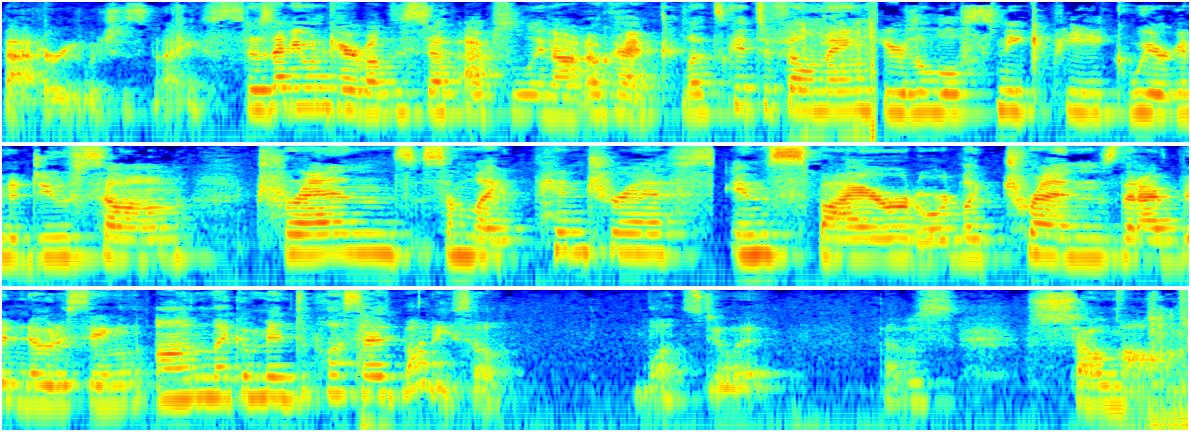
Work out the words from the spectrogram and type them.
battery, which is nice. Does anyone care about this stuff? Absolutely not. Okay, let's get to filming. Here's a little sneak peek. We are gonna do some trends, some like Pinterest inspired or like trends that I've been noticing on like a mid to plus size body. So let's do it. That was so mom.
